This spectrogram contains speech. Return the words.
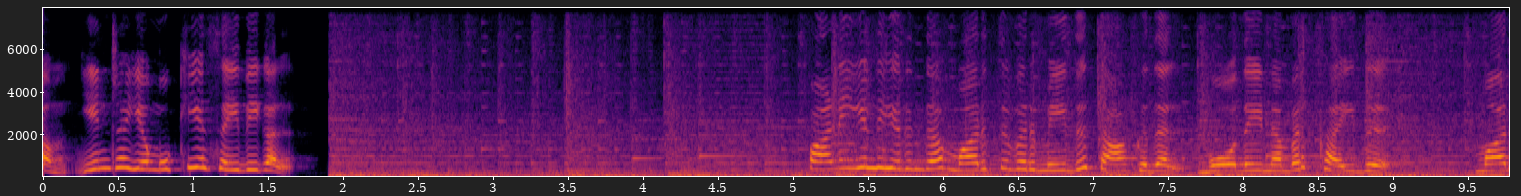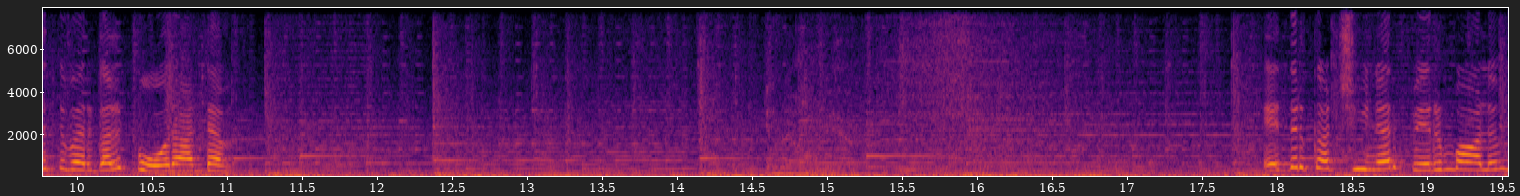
வணக்கம் இன்றைய முக்கிய செய்திகள். பணியில் இருந்த மருத்துவர் மீது தாக்குதல். போதை நபர் கைது. மருத்துவர்கள் போராட்டம். எதிர்கட்சியினர் பெரும்பாலும்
